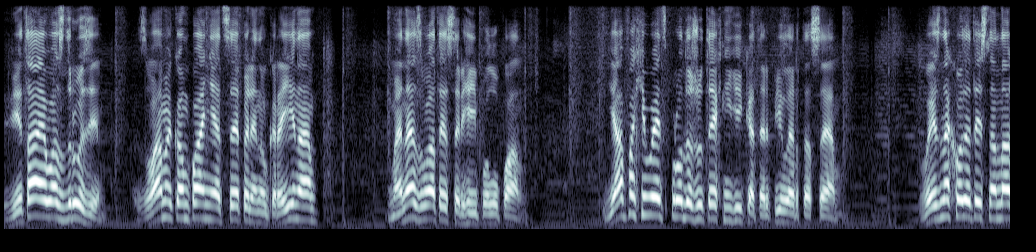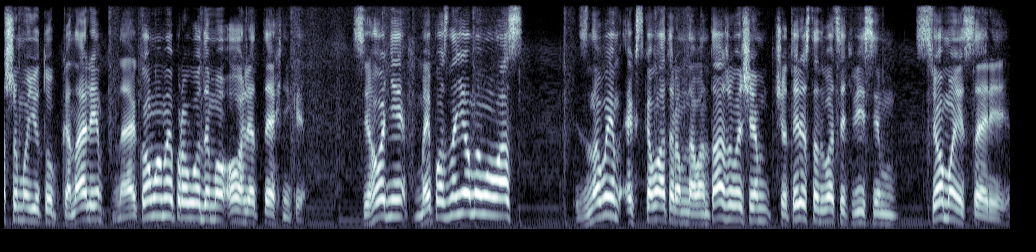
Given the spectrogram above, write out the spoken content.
Вітаю вас, друзі! З вами компанія Цепелін Україна. Мене звати Сергій Полупан. Я фахівець продажу техніки Caterpillar та SEM. Ви знаходитесь на нашому YouTube каналі, на якому ми проводимо огляд техніки. Сьогодні ми познайомимо вас з новим екскаватором-навантажувачем 428 з 7 серії.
